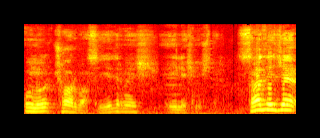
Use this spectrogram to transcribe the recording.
unu çorbası yedirmiş, iyileşmişler. Sadece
